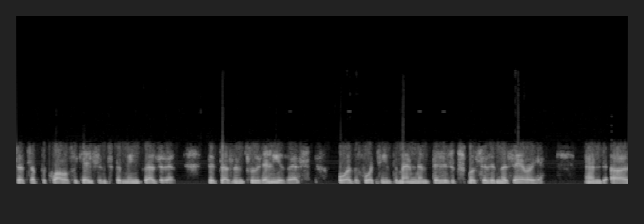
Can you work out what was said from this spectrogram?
sets up the qualifications for being president, that doesn't include any of this, or the 14th Amendment that is explicit in this area. And uh,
